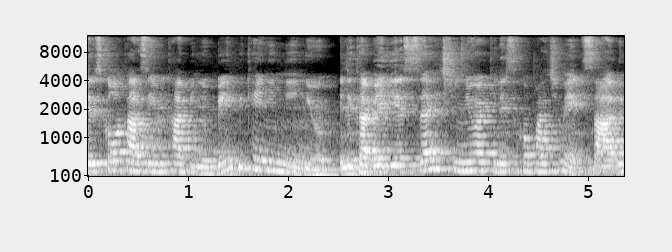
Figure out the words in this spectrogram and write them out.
Se eles colocassem um cabinho bem pequenininho, ele caberia certinho aqui nesse compartimento, sabe?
